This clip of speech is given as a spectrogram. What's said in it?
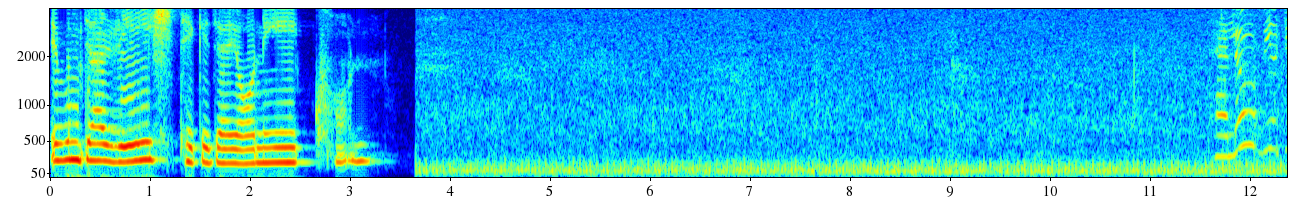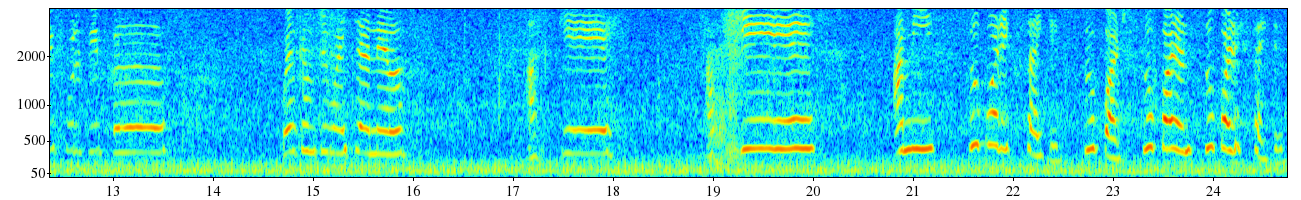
এবং যা রেশ থেকে যায় অনেকক্ষণ। Hello beautiful people welcome to my channel আজকে আজকে আমি super excited super super and super excited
